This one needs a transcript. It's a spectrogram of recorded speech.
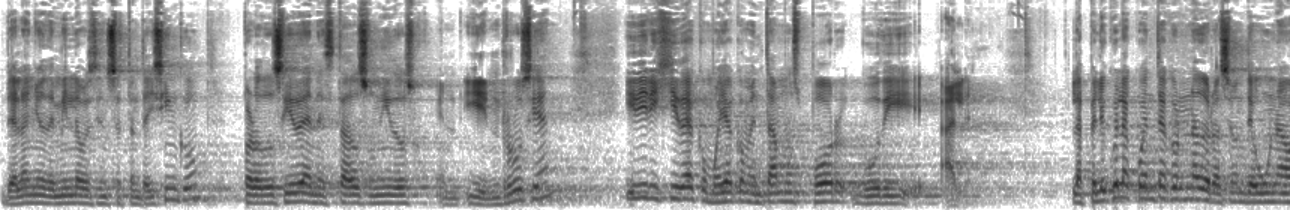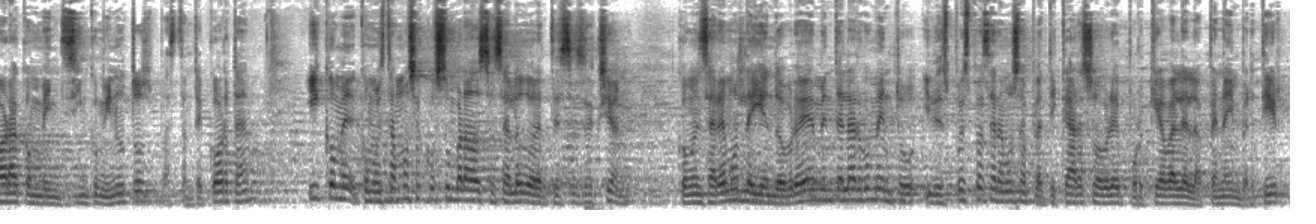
del año de 1975, producida en Estados Unidos y en Rusia, y dirigida, como ya comentamos, por Woody Allen. La película cuenta con una duración de una hora con 25 minutos, bastante corta, y como, estamos acostumbrados a hacerlo durante esta sección, comenzaremos leyendo brevemente el argumento y después pasaremos a platicar sobre por qué vale la pena invertir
